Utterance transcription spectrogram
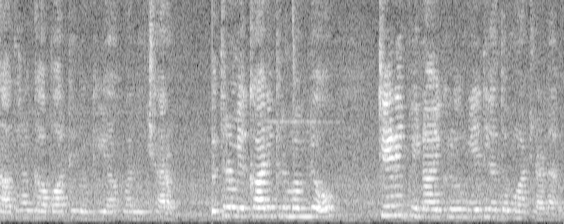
సాధారణంగా పార్టీలోకి ఆహ్వానించారు. అనంతరం ఈ కార్యక్రమంలో టీడీపీ నాయకులు మీడియాతో మాట్లాడారు.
